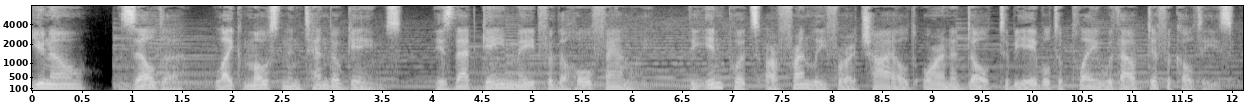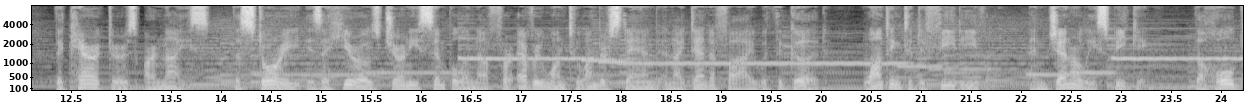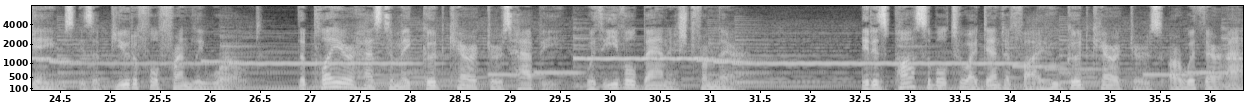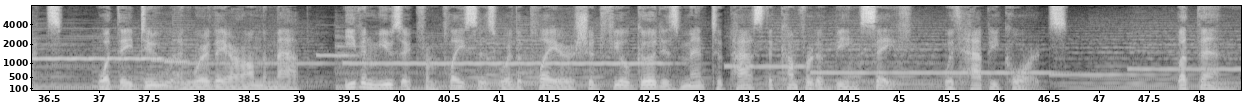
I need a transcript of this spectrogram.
You know, Zelda, like most Nintendo games, is that game made for the whole family. The inputs are friendly for a child or an adult to be able to play without difficulties, the characters are nice, the story is a hero's journey simple enough for everyone to understand and identify with the good, wanting to defeat evil, and generally speaking, the whole games is a beautiful friendly world. The player has to make good characters happy, with evil banished from there. It is possible to identify who good characters are with their acts, what they do and where they are on the map, even music from places where the player should feel good is meant to pass the comfort of being safe, with happy chords. But then,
